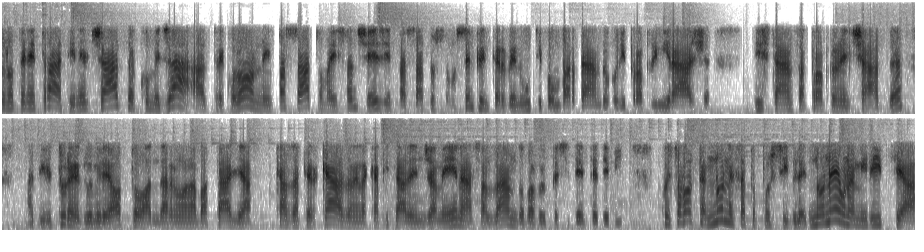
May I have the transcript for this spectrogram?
sono penetrati nel Chad come già altre colonne in passato, ma i francesi in passato sono sempre intervenuti bombardando con i propri Mirage di stanza proprio nel Chad. Addirittura nel 2008 andarono a una battaglia casa per casa nella capitale N'Djamena salvando proprio il presidente Deby. Questa volta non è stato possibile, non è una milizia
